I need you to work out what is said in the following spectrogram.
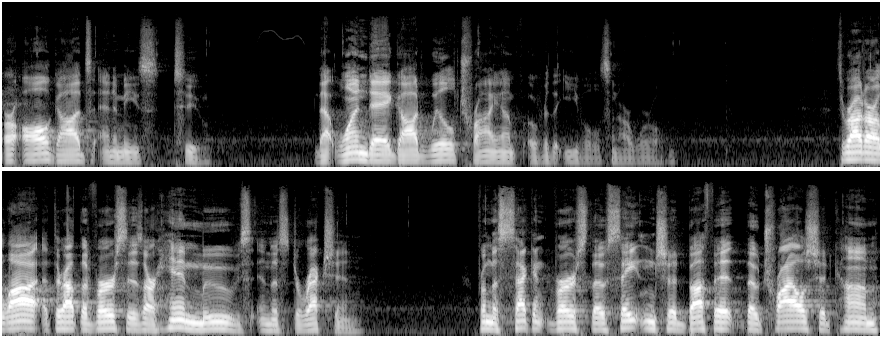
are all God's enemies too. That one day God will triumph over the evils in our world. Throughout, our lot, throughout the verses, our hymn moves in this direction. From the second verse, though Satan should buffet, though trials should come,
